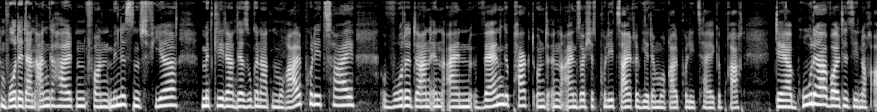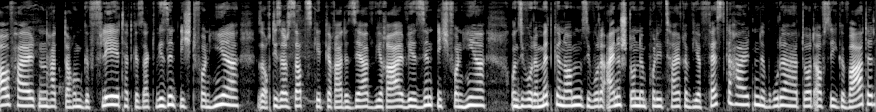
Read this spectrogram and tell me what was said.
wurde dann angehalten von mindestens vier Mitgliedern der sogenannten Moralpolizei, wurde dann in ein Van gepackt und in ein solches Polizeirevier der Moralpolizei gebracht. Der Bruder wollte sie noch aufhalten, hat darum gefleht, hat gesagt, wir sind nicht von hier. Also auch dieser Satz geht gerade sehr viral, wir sind nicht von hier. Und sie wurde mitgenommen, sie wurde eine Stunde im Polizeirevier festgehalten. Der Bruder hat dort auf sie gewartet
